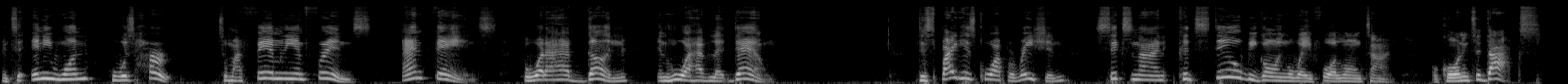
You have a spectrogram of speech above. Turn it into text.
and to anyone who was hurt, to my family and friends and fans for what I have done and who I have let down. Despite his cooperation, six nine could still be going away for a long time, according to docs.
